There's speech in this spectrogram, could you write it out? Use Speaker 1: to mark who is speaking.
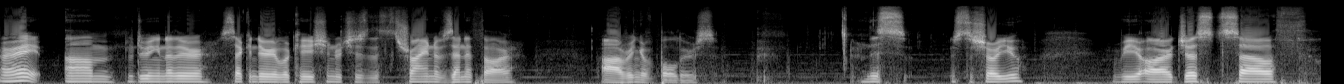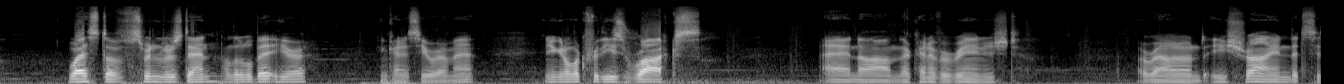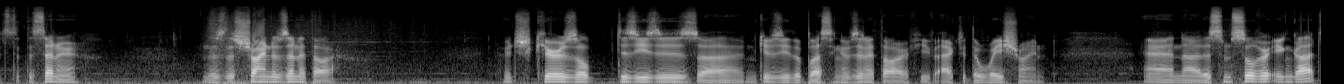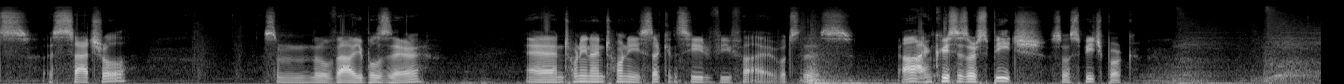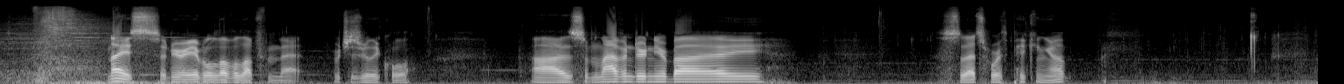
Speaker 1: Alright, um, we're doing another secondary location, which is the Shrine of Zenithar, uh, Ring of Boulders. This, just to show you, we are just south west of Swindler's Den, a little bit here. You can kind of see where I'm at. And you're going to look for these rocks, and um, they're kind of arranged around a shrine that sits at the center. There's the Shrine of Zenithar which cures all diseases uh, and gives you the blessing of Zenithar if you've acted the Way Shrine. And uh, there's some silver ingots, a satchel, some little valuables there, and 2920 second seed V5. What's this? Ah, increases our speech, so speech book. Nice, and you're able to level up from that, which is really cool. Uh, there's some lavender nearby. So that's worth picking up.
